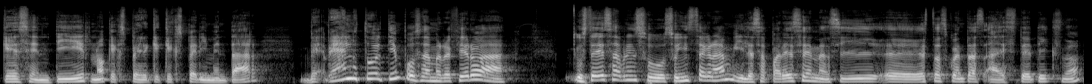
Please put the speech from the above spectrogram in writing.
qué sentir, ¿no? Qué, qué, experimentar. Veanlo todo el tiempo, o sea, me refiero a ustedes abren su, Instagram y les aparecen así eh, estas cuentas a aesthetics, ¿no?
